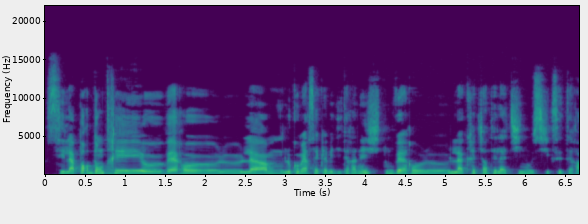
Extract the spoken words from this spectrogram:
c'est la porte d'entrée vers la, le commerce avec la Méditerranée, donc vers la chrétienté latine aussi, etc.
